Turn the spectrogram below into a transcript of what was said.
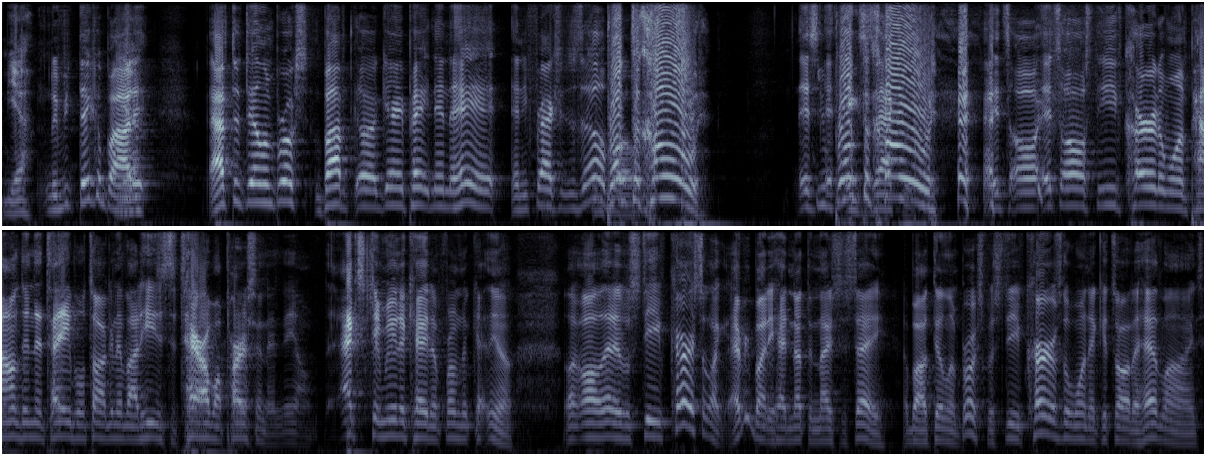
Yeah. If you think about Yeah. it, after Dillon Brooks bopped uh, Gary Payton in the head and he fractured his elbow, Broke the code. it's, You broke exactly. the code. it's all it's all Steve Kerr the one pounding the table talking about he's a terrible person and you know excommunicate him from the you know like all that it was Steve Kerr so like everybody had nothing nice to say about Dillon Brooks but Steve Kerr is the one that gets all the headlines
